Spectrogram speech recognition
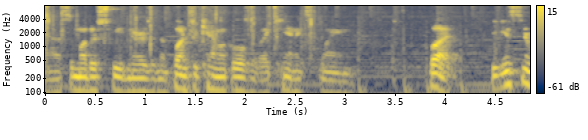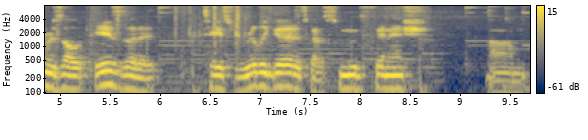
uh, some other sweeteners, and a bunch of chemicals that I can't explain. But the instant result is that it tastes really good. It's got a smooth finish. Um,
